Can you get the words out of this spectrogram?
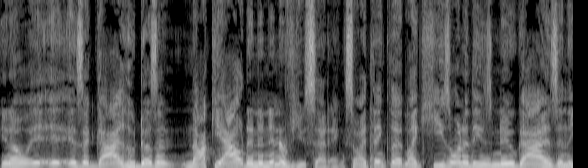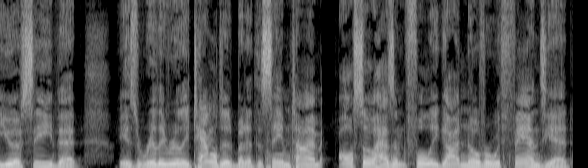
you know is a guy who doesn't knock you out in an interview setting. So i think that like he's one of these new guys in the ufc that is really, really talented, but at the same time also hasn't fully gotten over with fans yet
